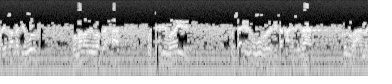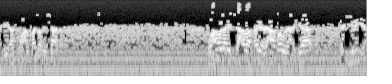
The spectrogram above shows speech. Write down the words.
وإقامة الملك ومرض وصحة وتحريم غيره وسائر الأمور التي تقع في العباد كلها عن مشيئة وعن قدر سابق وهؤلاء السحرة قد يتعاطون أشياء تكفيرية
